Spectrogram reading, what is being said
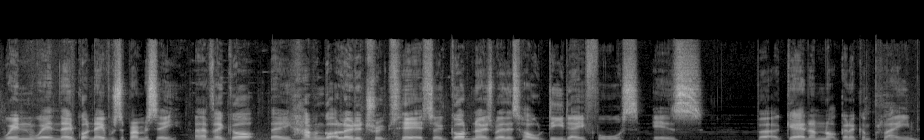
Win-win. They've got naval supremacy. Have they got... They haven't got a load of troops here, so God knows where this whole D-Day force is. But again, I'm not going to complain.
